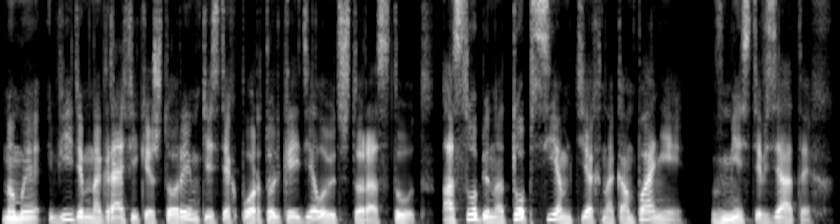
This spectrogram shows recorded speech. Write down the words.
Но мы видим на графике, что рынки с тех пор только и делают, что растут. Особенно топ-7 технокомпаний вместе взятых.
